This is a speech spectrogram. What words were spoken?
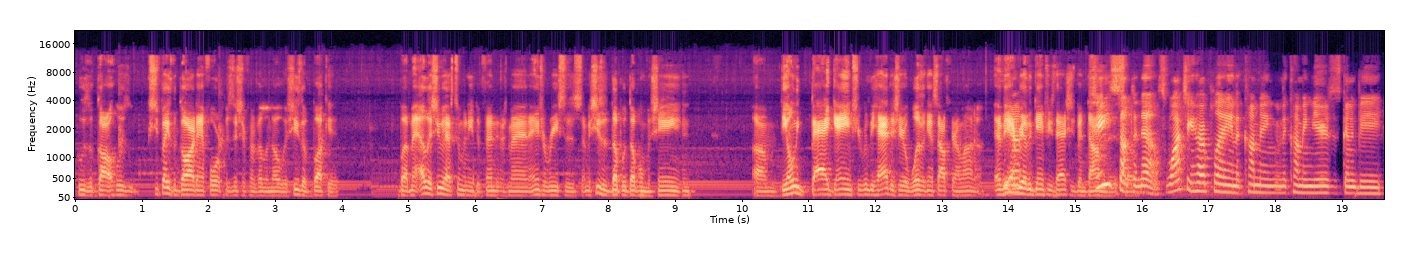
who's a guard, who's she plays the guard and forward position for Villanova. She's a bucket. But man, LSU has too many defenders, man. Angel Reese is, I mean, she's a double double machine. Um, the only bad game she really had this year was against South Carolina. Every yeah. every other game she's had, she's been dominant. She's something so. else. Watching her play in the coming in the coming years is going to be.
